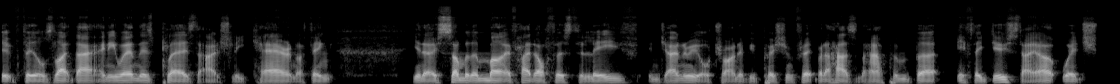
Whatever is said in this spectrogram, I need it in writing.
It feels like that anyway, and there's players that actually care. And I think you know, some of them might have had offers to leave in January or trying to be pushing for it, but it hasn't happened. But if they do stay up, which,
